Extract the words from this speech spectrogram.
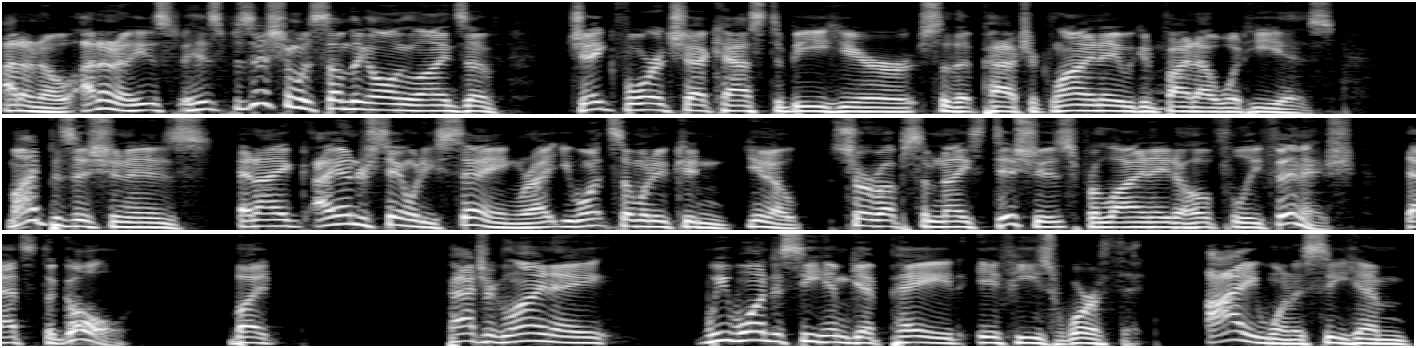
I don't know, I don't know. His his position was something along the lines of Jake Voracek has to be here so that Patrik Laine we can find out what he is. My position is, and I I understand what he's saying, right? You want someone who can you know serve up some nice dishes for Laine to hopefully finish. That's the goal. But Patrik Laine, we want to see him get paid if he's worth it. I want to see him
